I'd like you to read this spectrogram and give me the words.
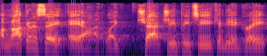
I'm not going to say AI. Like ChatGPT can be a great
